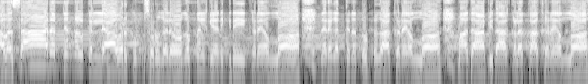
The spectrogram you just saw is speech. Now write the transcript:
അവസാനം ഞങ്ങൾക്ക് എല്ലാവർക്കും സ്വർഗലോകം നൽകി അനുഗ്രഹിക്കണേ അല്ലോ. നരകത്തിനെ തൊട്ട് കാക്കണേ അല്ലാ. മാതാപിതാക്കളെ കാക്കണേ അല്ലോ.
